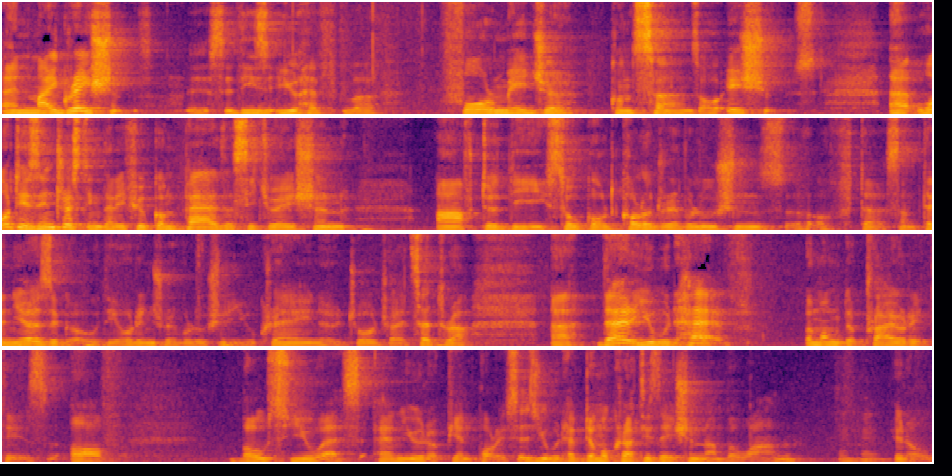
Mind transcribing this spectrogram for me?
and migration. So these, you have four major concerns or issues. what is interesting that if you compare the situation after the so-called colored revolutions of some 10 years ago, the Orange Revolution in Ukraine, uh, Georgia, etc., uh, there you would have among the priorities of both US and European policies. You would have democratization number one, mm-hmm. you know,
